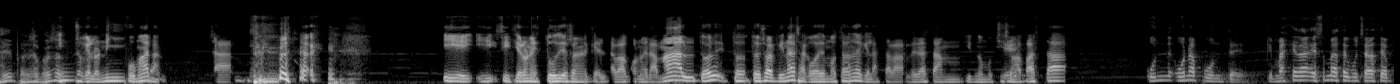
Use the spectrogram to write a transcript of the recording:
Sí, sí, por eso, por eso. que los niños fumaran. O sea, y, y se hicieron estudios en el que el tabaco no era mal, todo, y todo, todo eso al final se acabó demostrando que las tabacaleras están metiendo muchísima pasta. un, un apunte, que más que nada, eso me hace mucha gracia,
